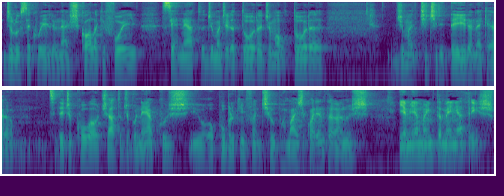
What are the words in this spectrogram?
de Lúcia Coelho, né? A escola que foi ser neto de uma diretora, de uma autora, de uma titiriteira, né? Que é, se dedicou ao teatro de bonecos e ao público infantil por mais de 40 anos. E a minha mãe também é atriz.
